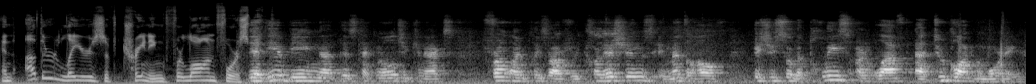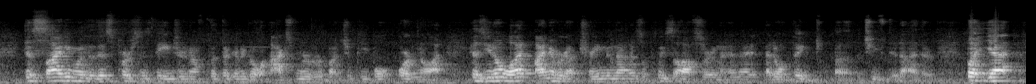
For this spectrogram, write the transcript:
and other layers of training for law enforcement. The idea being that this technology connects frontline police officers, clinicians in mental health issues so the police aren't left at 2 o'clock in the morning deciding whether this person's danger enough that they're going to go axe murder a bunch of people or not. Because you know what? I never got trained in that as a police officer, and, and I, I, don't think uh, the chief did either. But yet,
